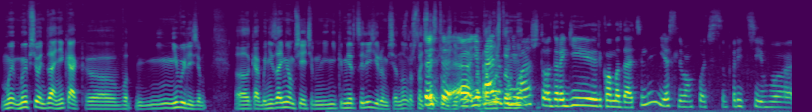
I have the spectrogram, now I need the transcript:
мы, мы все, да, никак э, вот не, не вылезем, э, как бы не займемся этим, не, не коммерциализируемся. Ну, что, То есть, э, неплохо, я правильно что понимаю, мы... что, дорогие рекламодатели, если вам хочется прийти в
